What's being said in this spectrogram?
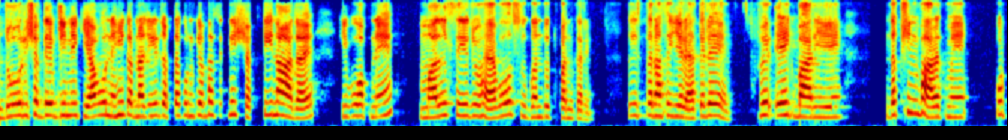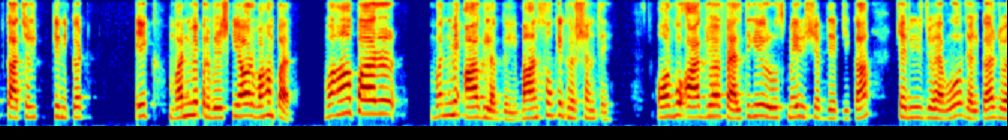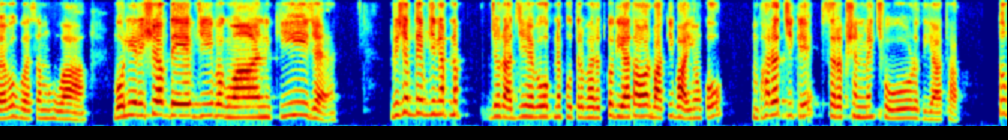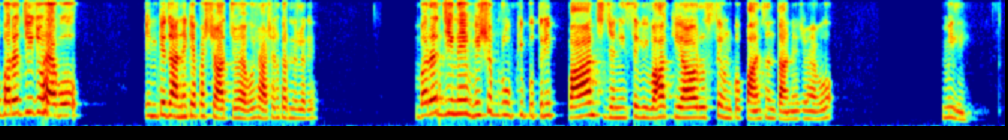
जो ऋषभ देव जी ने किया वो नहीं करना चाहिए जब तक उनके पास इतनी शक्ति ना आ जाए कि वो अपने मल से जो है वो सुगंध उत्पन्न करें। तो इस तरह से ये रहते रहे। फिर एक बार ये दक्षिण भारत में कुटकाचल के निकट एक वन में प्रवेश किया और वहाँ पर वहाँ पर वन में आग लग गई बांसों के घर्षण से। और वो आग जो है फैलती गई और उसमें ऋषभ देव जी का शरीर जो है वो जलकर जो है वो भस्म हुआ। बोलिए, ऋषभ देव जी, भगवान की जय। ऋषभ देव जी ने अपना जो राज्य है वो अपने पुत्र भरत को दिया था और बाकी भाइयों को भरत जी के संरक्षण में छोड़ दिया था। तो भरत जी जो है वो इनके जाने के पश्चात जो है वो शासन करने लगे। भरत जी ने विश्व रूप की पुत्री पाँच जनी से विवाह किया और उससे उनको पाँच संतानें जो है वो मिली।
